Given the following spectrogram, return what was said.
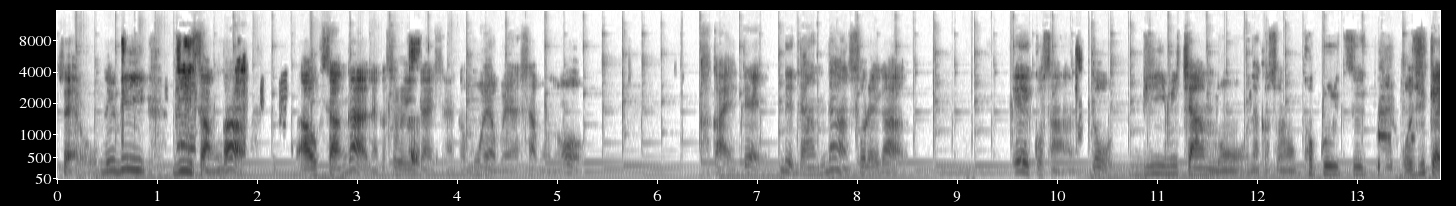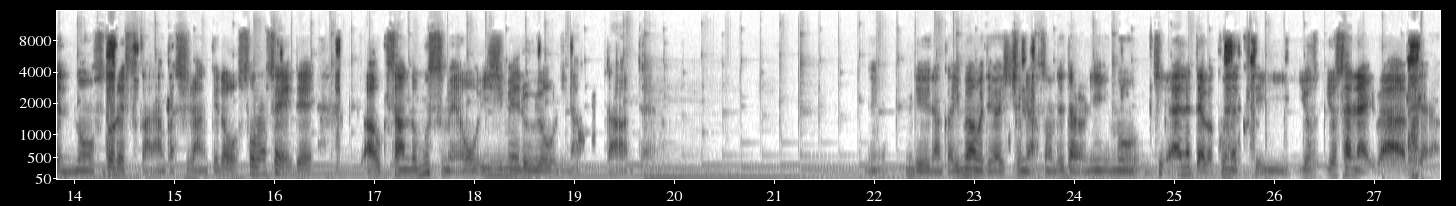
そうやろ？で、B, B さんが、青木さんが、なんかそれに対してなんかモヤモヤしたものを抱えて、で、だんだんそれが、A 子さんと B みちゃんも、なんかその国立お受験のストレスかなんか知らんけど、そのせいで青木さんの娘をいじめるようになったみたいな。ね、で、なんか今までは一緒に遊んでたのに、もうあなたは来なくていい、よよさないわ、みたいな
